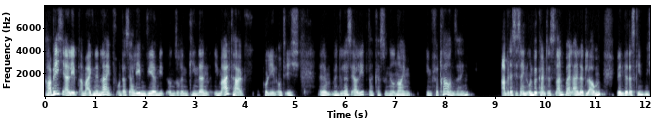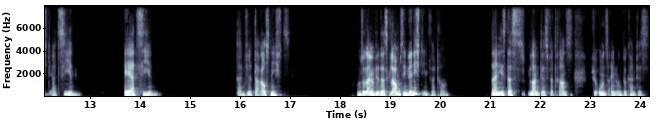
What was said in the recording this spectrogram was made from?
habe ich erlebt am eigenen Leib, und das erleben wir mit unseren Kindern im Alltag, Pauline und ich, ähm, wenn du das erlebst, dann kannst du nur noch im, im Vertrauen sein. Aber das ist ein unbekanntes Land, weil alle glauben, wenn wir das Kind nicht erziehen, erziehen, dann wird daraus nichts. Und solange wir das glauben, sind wir nicht im Vertrauen. Dann ist das Land des Vertrauens für uns ein Unbekanntes.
